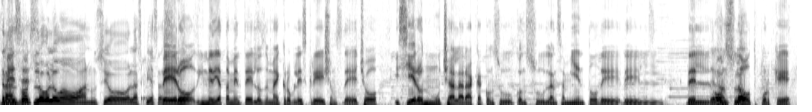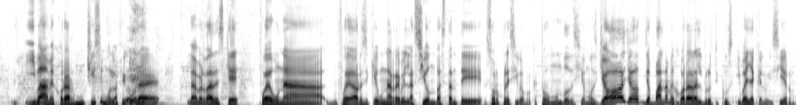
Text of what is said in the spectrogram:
X-Transbot meses. luego, luego anunció las piezas. Pero inmediatamente los de Microblaze Creations, de hecho, hicieron mucha laraca con su, con su lanzamiento de, del, del Del Onslaught, porque iba a mejorar muchísimo la figura, ¿eh? La verdad es que fue una, fue ahora sí que una revelación bastante sorpresiva, porque todo el mundo decíamos, yo, yo, yo, van a mejorar al Bruticus, y vaya que lo hicieron.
